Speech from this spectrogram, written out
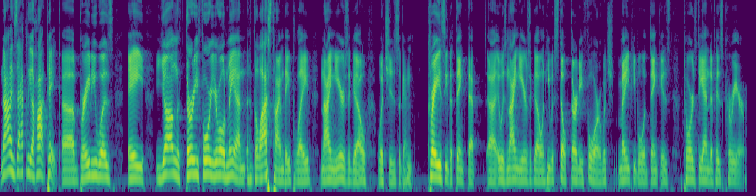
not exactly a hot take. Uh, Brady was a young 34 year old man the last time they played nine years ago, which is again crazy to think that uh, it was nine years ago and he was still 34, which many people would think is towards the end of his career.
